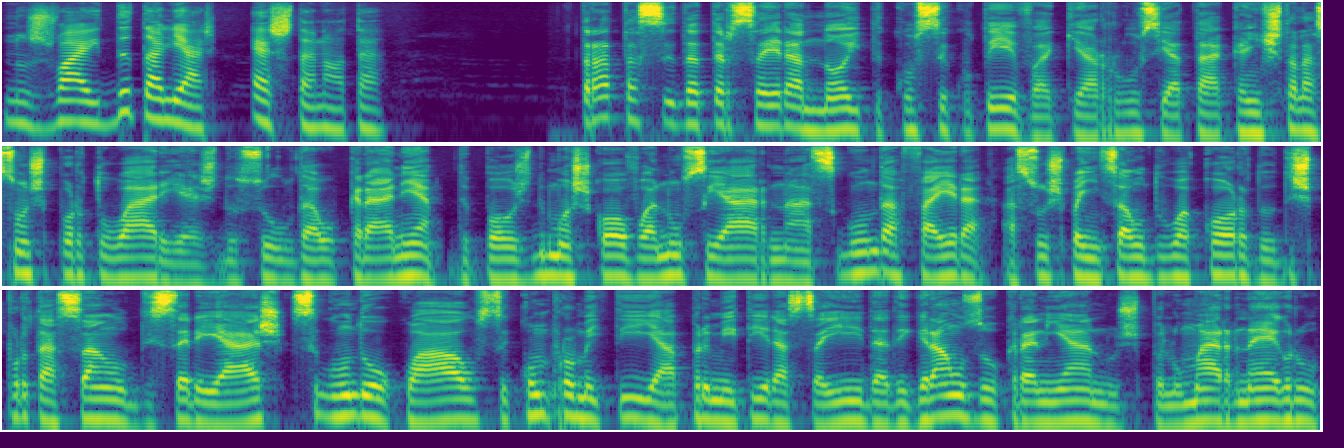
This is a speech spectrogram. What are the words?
nos vai detalhar esta nota. Trata-se da terceira noite consecutiva que a Rússia ataca instalações portuárias do sul da Ucrânia, depois de Moscou anunciar na segunda-feira a suspensão do acordo de exportação de cereais, segundo o qual se comprometia a permitir a saída de grãos ucranianos pelo Mar Negro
